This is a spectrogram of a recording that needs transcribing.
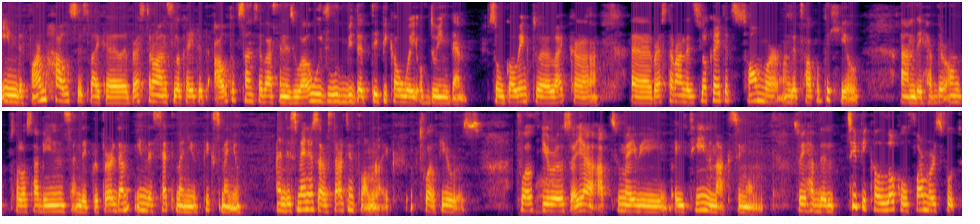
in the farmhouses, like uh, restaurants located out of San Sebastian as well, which would be the typical way of doing them. So going to a, like a, a restaurant that's located somewhere on the top of the hill, um, they have their own Tolosa beans and they prepare them in the set menu, fixed menu. And these menus are starting from like 12 euros. 12 wow. euros, uh, yeah, up to maybe 18 maximum. So you have the typical local farmer's food.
